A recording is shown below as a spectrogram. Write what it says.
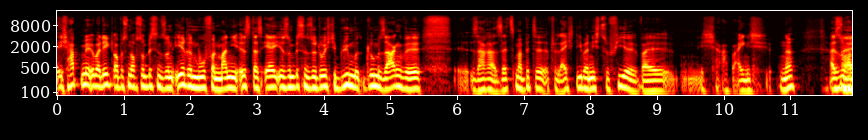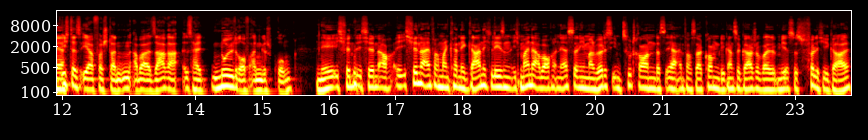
ich habe mir überlegt, ob es noch so ein bisschen so ein Ehrenmove von Manny ist, dass er ihr so ein bisschen so durch die Blume, Blume sagen will: äh, Sarah, setz mal bitte vielleicht lieber nicht zu viel, weil ich habe eigentlich, ne? Also, so Naja. habe ich das eher verstanden, aber Sarah ist halt null drauf angesprungen. Nee, ich finde, ich finde auch, ich finde einfach, man kann den gar nicht lesen. Ich meine aber auch in erster Linie, man würde es ihm zutrauen, dass er einfach sagt, komm, die ganze Gage, weil mir ist es völlig egal.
